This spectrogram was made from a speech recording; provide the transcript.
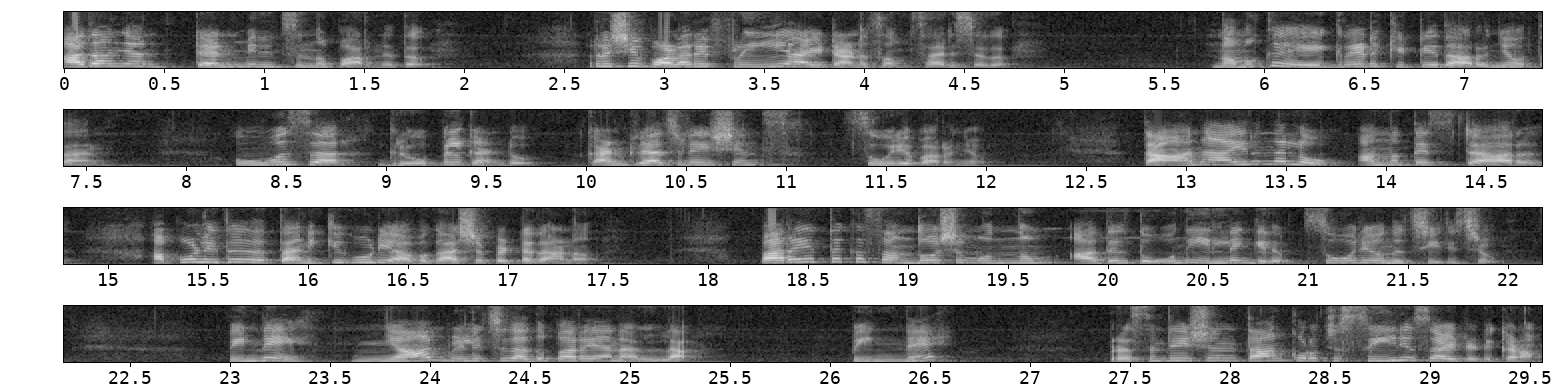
അതാ ഞാൻ ടെൻ മിനിറ്റ്സ് എന്ന് പറഞ്ഞത്. ഋഷി വളരെ ഫ്രീ ആയിട്ടാണ് സംസാരിച്ചത്. നമുക്ക് എ ഗ്രേഡ് കിട്ടിയത് അറിഞ്ഞോ താൻ? ഉവ് സർ ഗ്രൂപ്പിൽ കണ്ടു. കൺഗ്രാറ്റുലേഷൻസ് സൂര്യ പറഞ്ഞു. താനായിരുന്നല്ലോ അന്നത്തെ സ്റ്റാർ. അപ്പോൾ ഇത് തനിക്ക് കൂടി അവകാശപ്പെട്ടതാണ്. പറയത്തക്ക സന്തോഷമൊന്നും അതിൽ തോന്നിയില്ലെങ്കിലും സൂര്യ ഒന്ന് ചിരിച്ചു. പിന്നെ ഞാൻ വിളിച്ചത് അത് പറയാനല്ല. പിന്നെ പ്രസന്റേഷൻ താൻ കുറച്ച് സീരിയസ് ആയിട്ട് എടുക്കണം.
